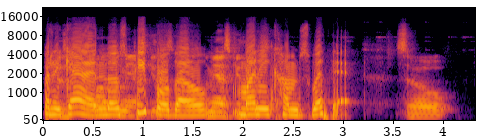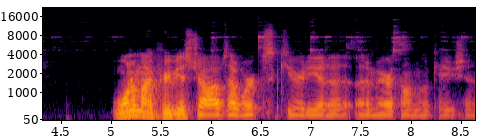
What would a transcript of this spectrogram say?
but again, well, those me ask you people this. though, Let me ask you money this. comes with it. So, one of my previous jobs, I worked security at a at a marathon location.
